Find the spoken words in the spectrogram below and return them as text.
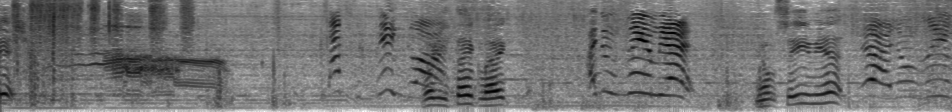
nice fish. That's the big guy. What do you think, Lake? I don't see him yet. You don't see him yet? Yeah, I don't see him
